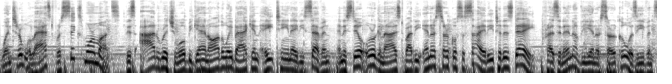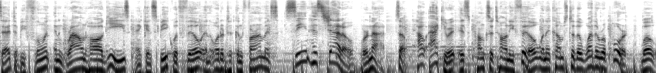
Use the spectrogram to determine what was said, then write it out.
winter will last for six more months. This odd ritual began all the way back in 1887 and is still organized by the Inner Circle Society to this day. President of the Inner Circle was even said to be fluent in groundhogese and can speak with Phil in order to confirm it's seen his shadow or not. So, how accurate is Punxsutawney Phil when it comes to the weather report? Well,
